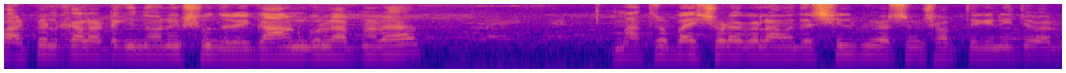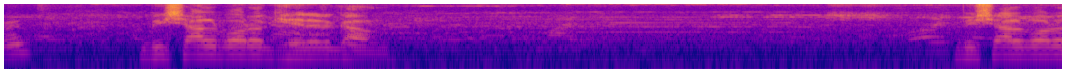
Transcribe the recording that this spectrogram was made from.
পার্পেল কালারটা কিন্তু অনেক সুন্দর। এই গাউনগুলো আপনারা মাত্র বাইশশো টাকা হলে আমাদের শিল্পী ফ্যাশন সব থেকে নিতে পারবেন। বিশাল বড় ঘেরের গাউন। বিশাল বড়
